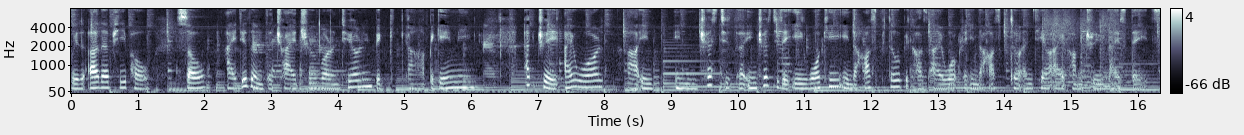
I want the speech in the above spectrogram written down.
with other people, so I didn't try to volunteering be- uh, beginning. Actually, I was uh, in, interested uh, interested in working in the hospital because I worked in the hospital until I come to United States.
